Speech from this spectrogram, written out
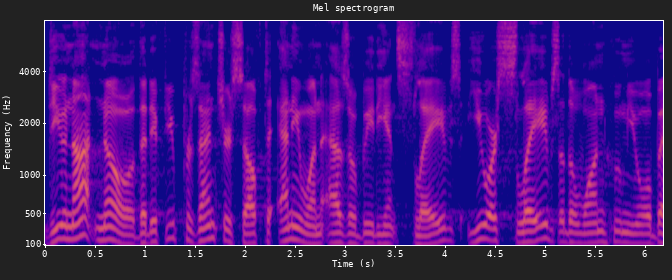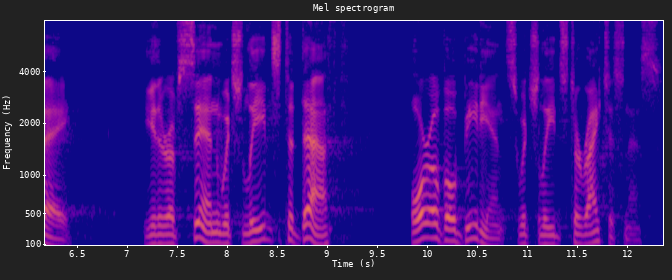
Do you not know that if you present yourself to anyone as obedient slaves, you are slaves of the one whom you obey, either of sin, which leads to death, or of obedience, which leads to righteousness?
